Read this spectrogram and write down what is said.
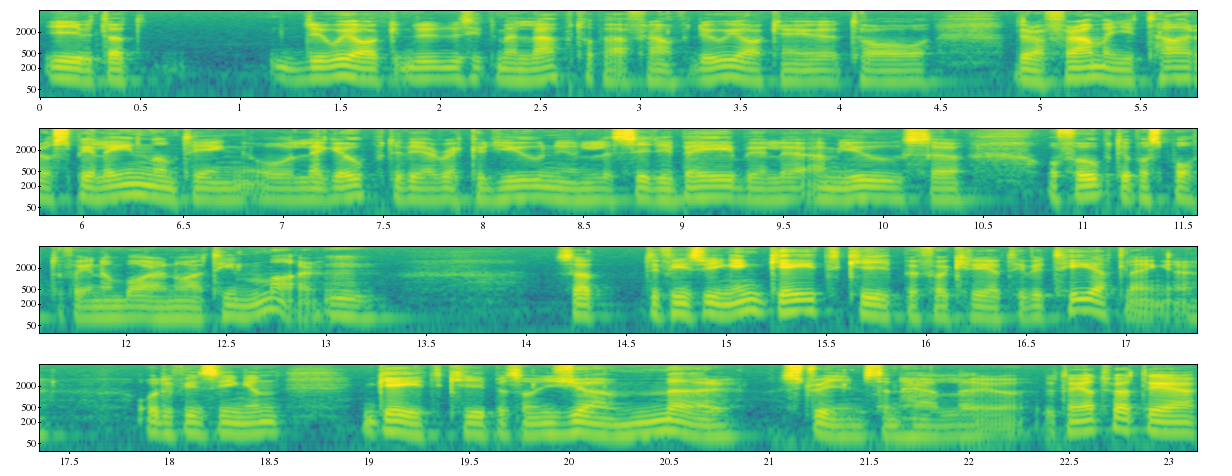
Givet att du och jag, du, sitter med en laptop här framför. Du och jag kan ju ta och dra fram en gitarr och spela in någonting och lägga upp det via Record Union eller CD Baby eller Amuse och få upp det på Spotify inom bara några timmar. Mm. Så att det finns ju ingen gatekeeper för kreativitet längre. Och det finns ingen gatekeeper som gömmer streamsen heller. Utan jag tror att det är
